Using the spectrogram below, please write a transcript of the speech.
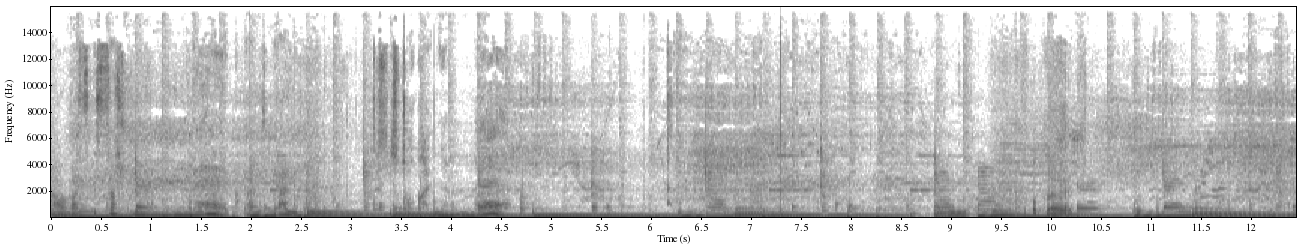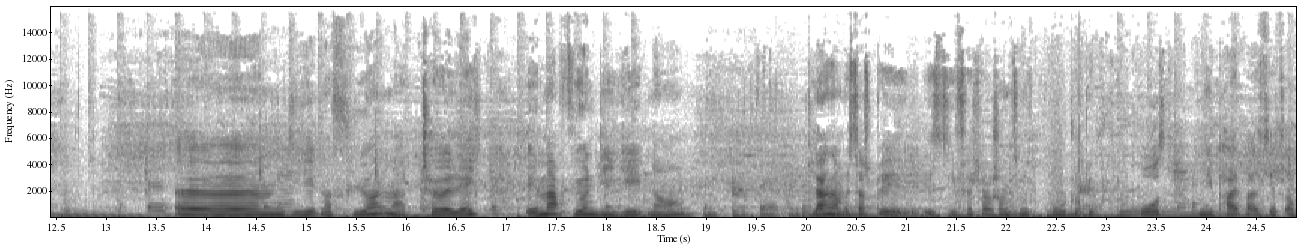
Aber was ist das für eine Map? Ganz ehrlich. Das ist doch keine Map. Okay. Ähm, die Gegner führen natürlich. Immer führen die Gegner. Langsam ist das Bild, ist die Fläche schon ziemlich gut und die groß. Und die Piper ist jetzt auch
